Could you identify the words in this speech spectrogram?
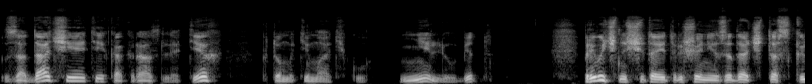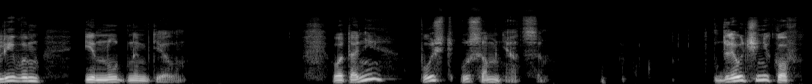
задачи эти как раз для тех, кто математику не любит, привычно считает решение задач тоскливым и нудным делом. Вот они пусть усомнятся. Для учеников.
